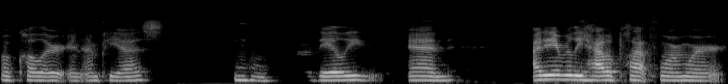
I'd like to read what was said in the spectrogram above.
of color in MPS hmm daily. And I didn't really have a platform where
